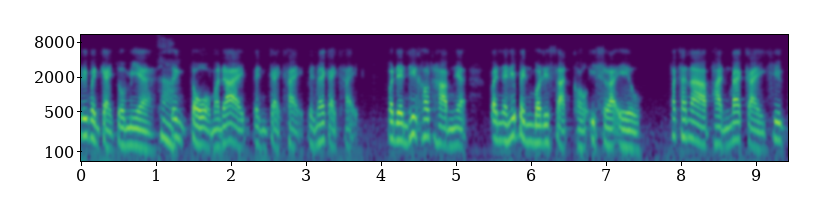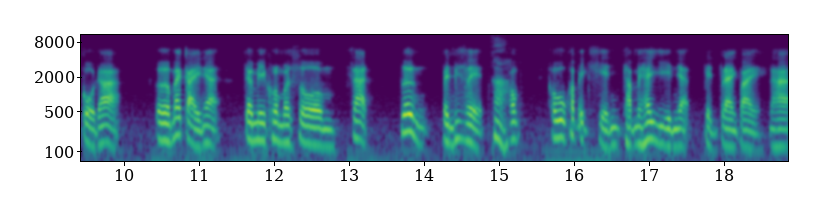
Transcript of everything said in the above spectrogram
ซึ่งเป็นไก่ตัวเมียค่ะซึ่งโตออกมาได้เป็นไก่ไข่ เป็นแม่ไก่ไข่ ประเด็นที่เขาทำเนี่ยเป็นอันนี้เป็นบริษัทของอิสราเอล พัฒนาพันธุ์แม่ไก่ชื่อโกด้าเออแม่ไก่เนี่ยจะมีโครโมโซม Z ซึ่งเป็นพิเศษค่ะเขา เขาเขาไปเขียนทำให้ยีนเนี่ยเปลี่ยนแปลงไปนะฮะ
